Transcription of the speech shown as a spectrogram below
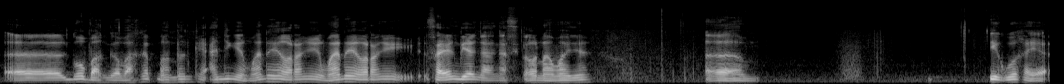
Uh, gue bangga banget nonton. Kayak anjing yang mana ya orangnya? Yang mana ya orangnya? Sayang dia nggak ngasih tahu namanya. Um, ya gue kayak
